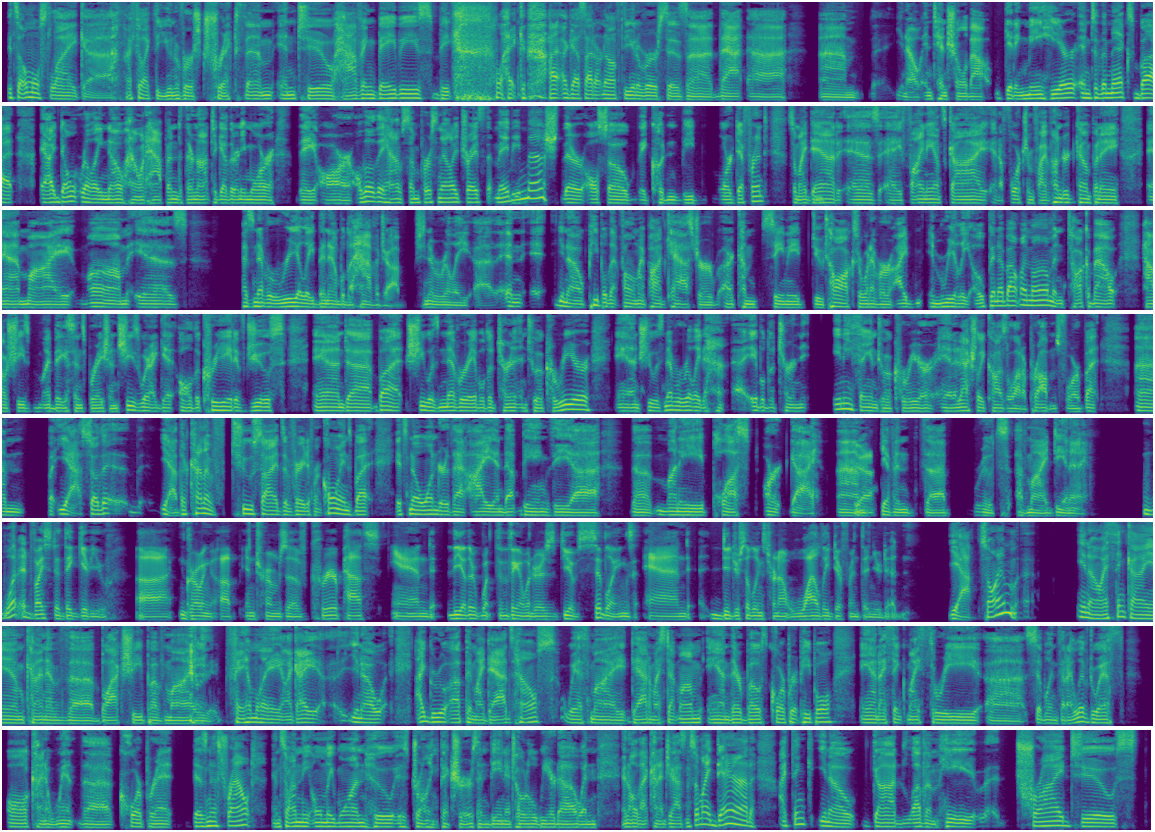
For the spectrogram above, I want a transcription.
it's almost like uh, I feel like the universe tricked them into having babies because, like, I, I, guess I don't know if the universe is uh, that uh, um, you know, intentional about getting me here into the mix, but I don't really know how it happened. They're not together anymore. They are, although they have some personality traits that maybe mesh, they're also, they couldn't be more different. So my hmm. dad is a finance guy at a Fortune 500 company, and my mom is has never really been able to have a job. She's never really, uh, and eh, you know, people that follow my podcast or, or, come see me do talks or whatever, I am really open about my mom and talk about how she's my biggest inspiration. She's where I get all the creative juice, and uh, but she was never able to turn it into a career, and she was never really to ha- able to turn anything into a career, and it actually caused a lot of problems for her. But um, but yeah, so the, the yeah, they're kind of two sides of very different coins, but it's no wonder that I end up being the uh, the money plus art guy, um, yeah. given the roots of my DNA. What advice did they give you uh, growing up in terms of career paths? And the other one, the thing I wonder is, do you have siblings? And did your siblings turn out wildly different than you did? Yeah. So I'm you know, I think I am kind of the black sheep of my family. Like I, you know, I grew up in my dad's house with my dad and my stepmom, and they're both corporate people. And I think my three uh, siblings that I lived with all kind of went the corporate business route and so i'm the only one who is drawing pictures and being a total weirdo and and all that kind of jazz and so my dad i think you know god love him he tried to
